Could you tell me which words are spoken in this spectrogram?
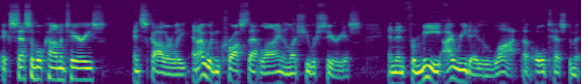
accessible commentaries and scholarly, and I wouldn't cross that line unless you were serious. And then for me, I read a lot of Old Testament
